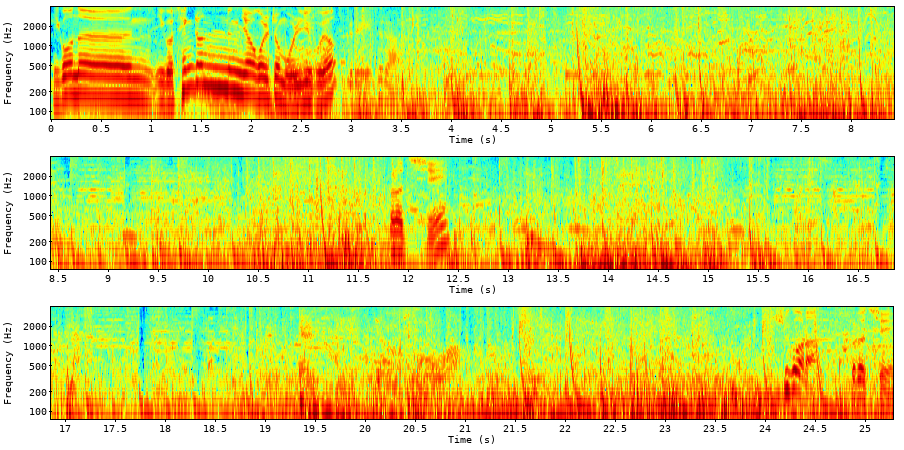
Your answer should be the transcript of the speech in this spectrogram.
이거는 이거 생존 능력을 좀 올리고요. 그렇지. 죽어라. 그렇지.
